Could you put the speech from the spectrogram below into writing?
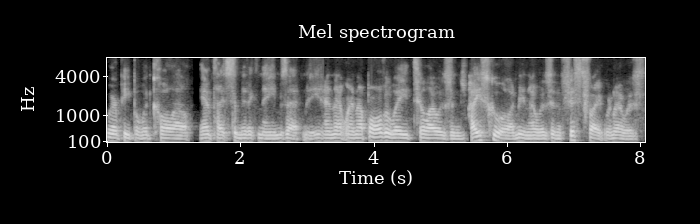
where people would call out anti-Semitic names at me, and that went up all the way till I was in high school. I mean, I was in a fist fight when I was,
